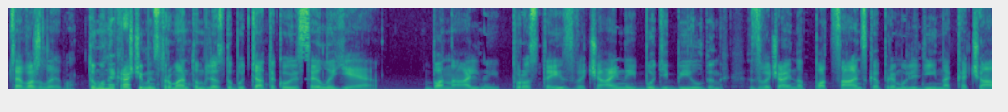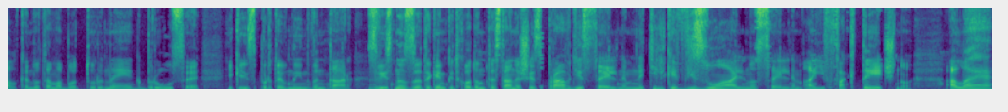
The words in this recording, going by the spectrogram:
Це важливо. Тому найкращим інструментом для здобуття такої сили є банальний, простий, звичайний бодібілдинг, звичайна пацанська прямолінійна качалка. Ну там або турник, бруси, якийсь спортивний інвентар. Звісно, з таким підходом ти станеш і справді сильним, не тільки візуально сильним, а й фактично. Але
